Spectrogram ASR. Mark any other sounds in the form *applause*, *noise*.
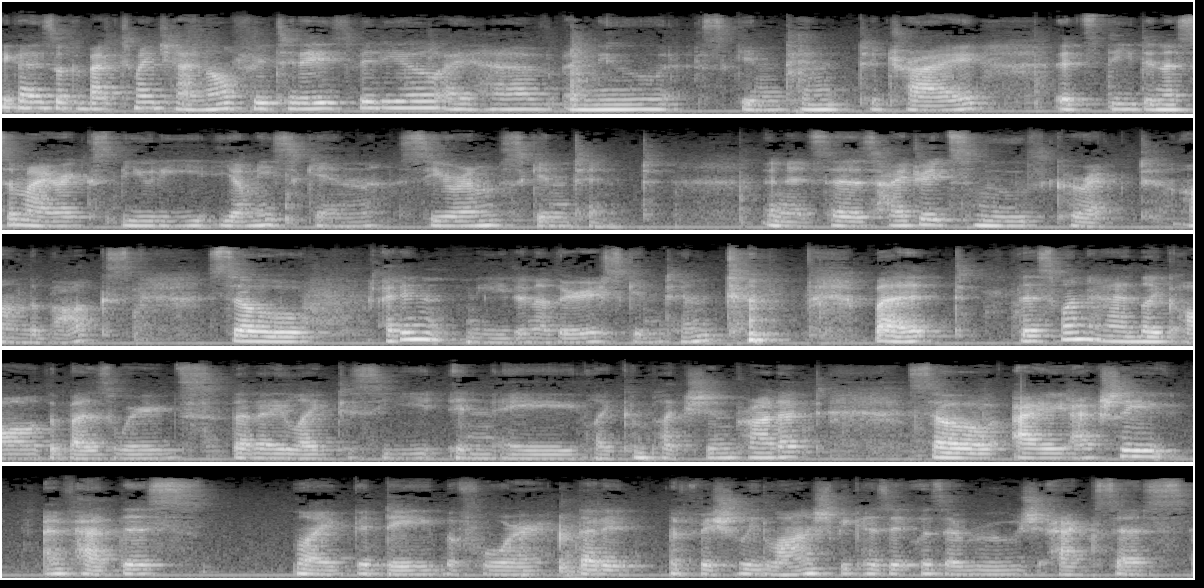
Hey guys, welcome back to my channel. For today's video, I have a new skin tint to try. It's the Danessa Myricks Beauty Yummy Skin Serum Skin Tint. And it says Hydrate Smooth Correct on the box. So I didn't need another skin tint, *laughs* but this one had like all the buzzwords that I like to see in a like complexion product. So I actually I've had this like a day before that it officially launched because it was a Rouge Access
